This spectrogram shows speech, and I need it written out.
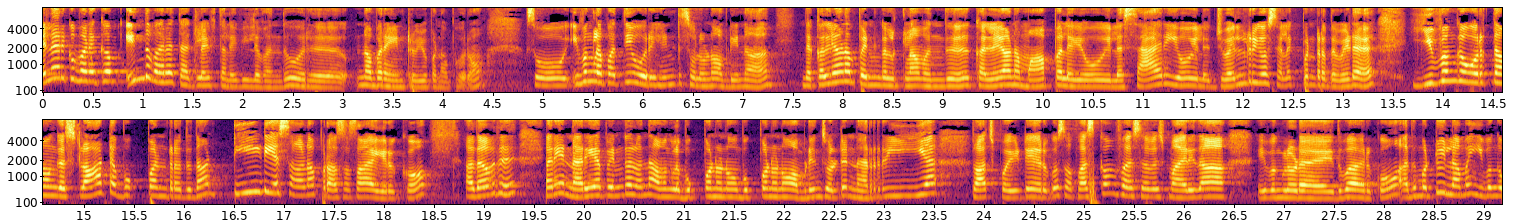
எல்லாருக்கும் வணக்கம். இந்த வார தக் லைஃப் தலைவியில் வந்து ஒரு நபரை இன்டர்வியூ பண்ண போகிறோம் ஸோ இவங்களை பற்றி ஒரு ஹிண்ட் சொல்லணும் அப்படின்னா இந்த கல்யாண பெண்களுக்கெலாம் வந்து கல்யாண மாப்பிள்ளையோ இல்லை சாரியோ இல்லை ஜுவல்லரியோ செலக்ட் பண்ணுறத விட இவங்க ஒருத்தவங்க ஸ்லாட்டை புக் பண்ணுறது தான் டீடியஸான ப்ராசஸாக இருக்கும். அதாவது நிறைய நிறைய பெண்கள் வந்து அவங்கள புக் பண்ணணும் புக் பண்ணணும் அப்படின்னு சொல்லிட்டு நிறைய ஸ்லாட்ஸ் போயிட்டே இருக்கும். So first come first service மாதிரி தான் இவங்களோட இதுவாக இருக்கும். அது மட்டும் இல்லாமல் இவங்க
